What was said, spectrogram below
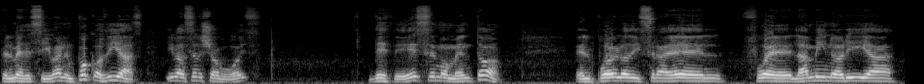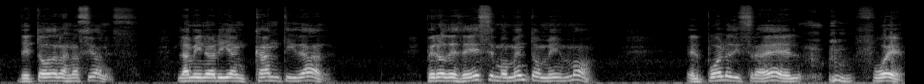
del mes de Sivan, en pocos días iba a ser Shavuos desde ese momento, el pueblo de Israel fue la minoría de todas las naciones, la minoría en cantidad. Pero desde ese momento mismo, el pueblo de Israel fue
